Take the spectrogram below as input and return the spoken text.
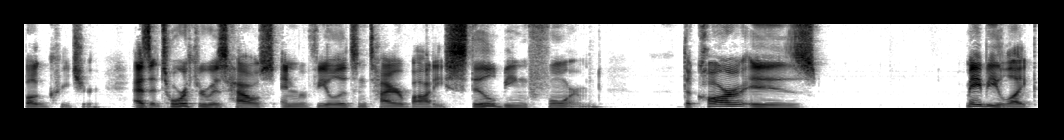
bug creature. As it tore through his house and revealed its entire body, still being formed, the car is maybe like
